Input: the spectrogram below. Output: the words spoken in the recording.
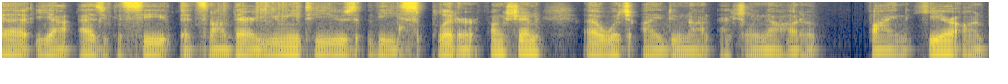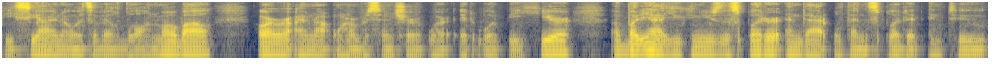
uh, yeah, as you can see, it's not there. You need to use the splitter function, uh, which I do not actually know how to find here on PC. I know it's available on mobile. However, I'm not 100% sure where it would be here. Uh, but yeah, you can use the splitter and that will then split it into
